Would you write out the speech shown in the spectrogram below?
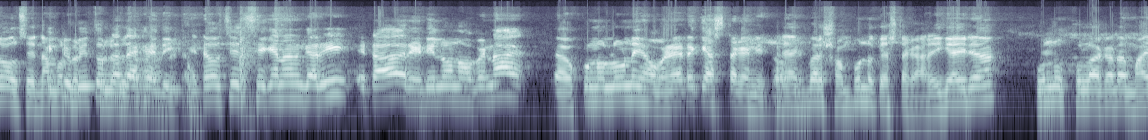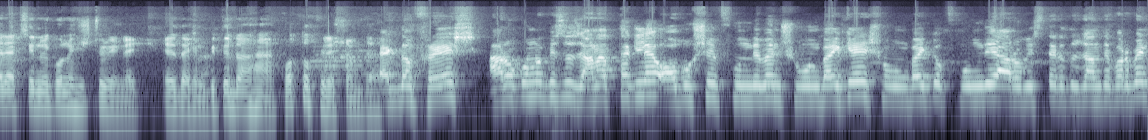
চলছে নাম্বার ভিতরটা দেখাই দিই। এটা হচ্ছে সেকেন্ড হ্যান্ড গাড়ি এটা রেডি লোন হবে না কোনো লোনই হবে না এটা ক্যাশ টাকা নিতে একবার সম্পূর্ণ ক্যাশ টাকা। আর এই গাড়িটা কোনো খোলা কাটা মায়ের অ্যাক্সিডেন্টের কোনো হিস্টোরি নেই। এই দেখেন ভিতরটা হ্যাঁ কত ফ্রেশ একদম ফ্রেশ আরও কোনো কিছু জানার থাকলে অবশ্যই ফোন দেবেন সুমন ভাইকে। সুমন ভাইকে ফোন দিয়ে আরও বিস্তারিত জানতে পারবেন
